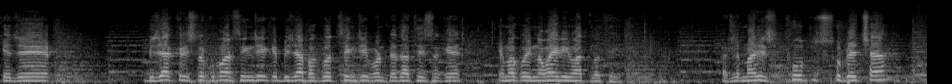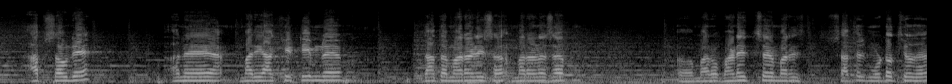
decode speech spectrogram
કે જે બીજા કૃષ્ણકુમારસિંહજી કે બીજા ભગવતસિંહજી પણ પેદા થઈ શકે, એમાં કોઈ નવાઈની વાત નથી. એટલે મારી ખૂબ શુભેચ્છા આપ સૌને અને મારી આખી ટીમને દાતા મહારાણી સાહેબ મહારાણા સાહેબ મારો ભાણેજ છે, મારી સાથે જ મોટો થયો છે.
